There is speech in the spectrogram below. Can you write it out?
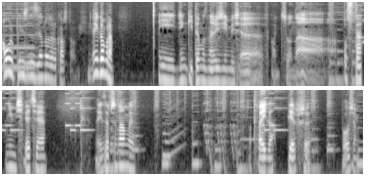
our princess is another custom. No i dobra. I dzięki temu znaleźliśmy się w końcu na ostatnim świecie. No i zaczynamy. Od faila. Pierwszy poziom.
